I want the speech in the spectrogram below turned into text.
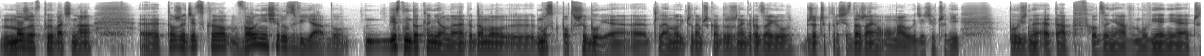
może wpływać na e, to, że dziecko wolniej się rozwija, bo jest niedotlenione, wiadomo, e, mózg potrzebuje e, tlenu i czy na przykład różnego rodzaju rzeczy, które się zdarzają u małych dzieci, czyli późny etap wchodzenia w mówienie, czy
